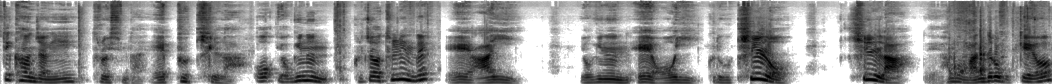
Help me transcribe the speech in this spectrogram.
스티커 한 장이 들어있습니다. F킬라. 어, 여기는 글자가 틀린데? 에, 아이. 여기는 에, 어이. 그리고 킬러. 킬라. 네, 한번 만들어 볼게요.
